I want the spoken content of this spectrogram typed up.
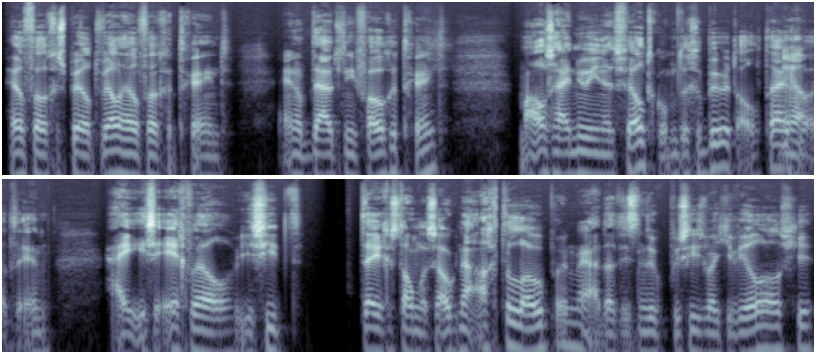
heel veel gespeeld, wel heel veel getraind en op Duits niveau getraind. Maar als hij nu in het veld komt, er gebeurt altijd Ja. wat. En hij is echt wel, je ziet tegenstanders ook naar achter lopen. Nou ja, dat is natuurlijk precies wat je wil als je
